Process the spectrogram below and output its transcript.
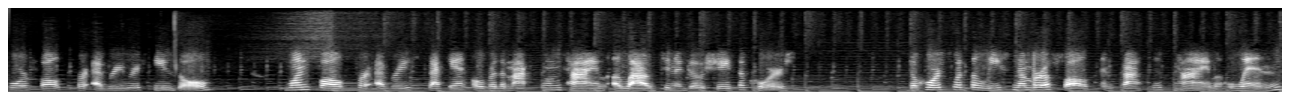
four faults for every refusal, one fault for every second over the maximum time allowed to negotiate the course. The horse with the least number of faults and fastest time wins.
